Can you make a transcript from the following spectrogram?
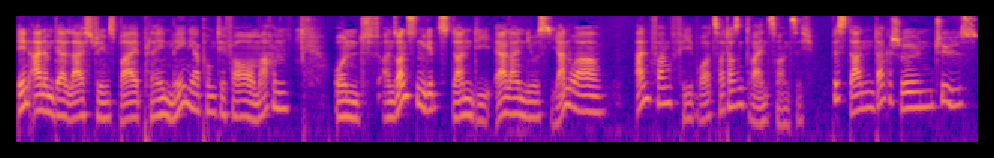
in einem der Livestreams bei planemania.tv machen. Und ansonsten gibt es dann die Airline News Januar, Anfang Februar 2023. Bis dann, Dankeschön, tschüss.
